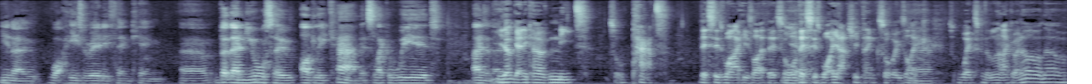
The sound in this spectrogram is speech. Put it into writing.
you know what he's really thinking. Uh, but then you also oddly can. It's like a weird. I don't know. You don't get any kind of neat sort of pat. This is why he's like this, or Yeah. this is what he actually thinks, or he's like Yeah. sort of wakes up in the middle of the night going, "Oh no,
